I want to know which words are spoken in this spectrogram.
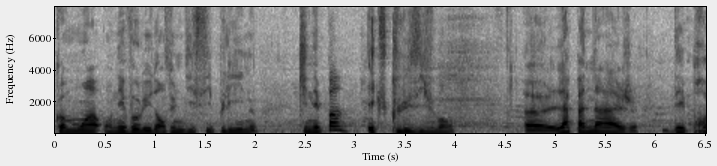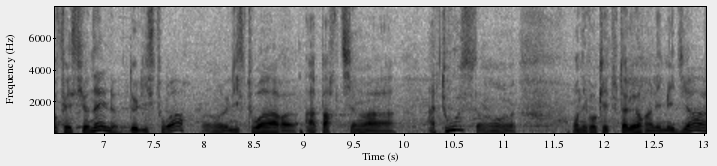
comme moi, on évolue dans une discipline qui n'est pas exclusivement euh, l'apanage des professionnels de l'histoire. hein. L'histoire euh, appartient à, à tous. hein. On évoquait tout à l'heure hein, les médias,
